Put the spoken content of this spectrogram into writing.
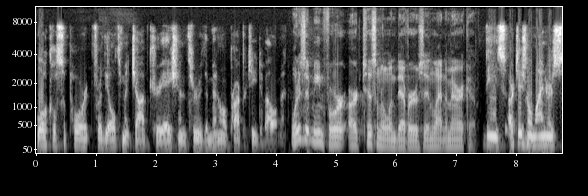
local support for the ultimate job creation through the mineral property development. What does it mean for artisanal endeavors in Latin America? These artisanal miners,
